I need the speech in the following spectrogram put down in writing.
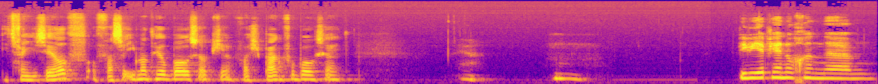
Iets van jezelf? Of was er iemand heel boos op je? Of was je bang voor boosheid? Ja. Hmm. Bibi, heb jij nog een um,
